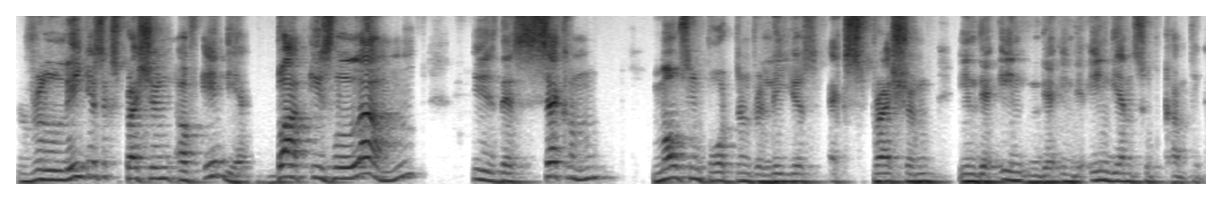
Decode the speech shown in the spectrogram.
religious expression of India, but Islam is the second most important religious expression in the, in the, in the Indian subcontinent.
